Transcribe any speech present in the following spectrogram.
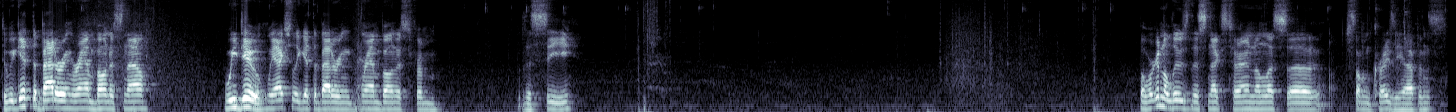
Do we get the battering ram bonus now? We do. We actually get the battering ram bonus from the sea. But we're going to lose this next turn unless uh, something crazy happens.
